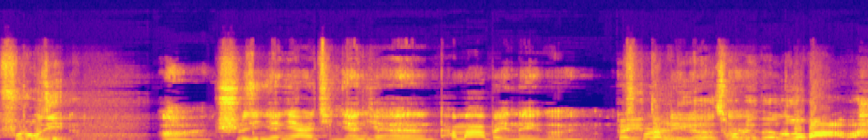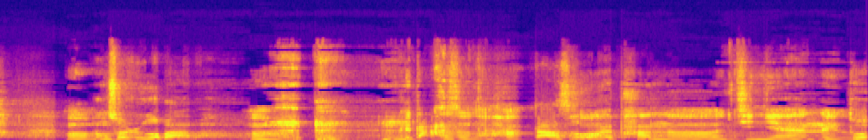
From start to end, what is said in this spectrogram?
复仇记，啊，十几年前还是几年前，他妈被那个被当地村里的的村里的恶霸吧，啊。能算是恶霸吧？啊。给打死了哈，打死了。后来判了几年那个。对，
